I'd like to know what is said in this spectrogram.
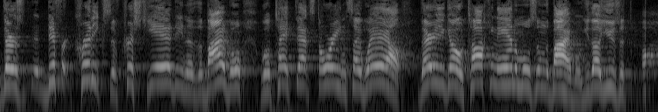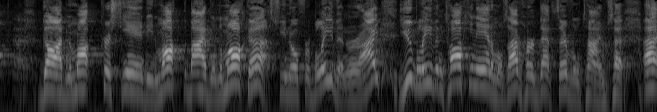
there's different critics of Christianity and of the Bible will take that story and say, well, there you go, talking animals in the Bible. They'll use it to God, and to mock Christianity, to mock the Bible, to mock us, you know, for believing, right? You believe in talking animals. I've heard that several times. Uh, uh,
